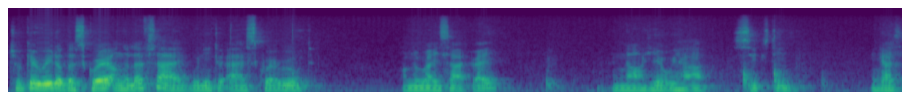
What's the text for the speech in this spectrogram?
to get rid of the square on the left side, we need to add square root on the right side, right? And now here we have 16. And guys,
